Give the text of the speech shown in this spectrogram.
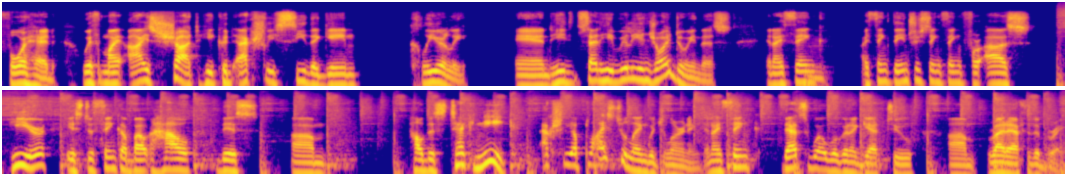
forehead. With my eyes shut, he could actually see the game clearly. And he said he really enjoyed doing this. And I think mm. I think the interesting thing for us here is to think about how this um, how this technique actually applies to language learning. And I think that's where we're going to get to um, right after the break.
